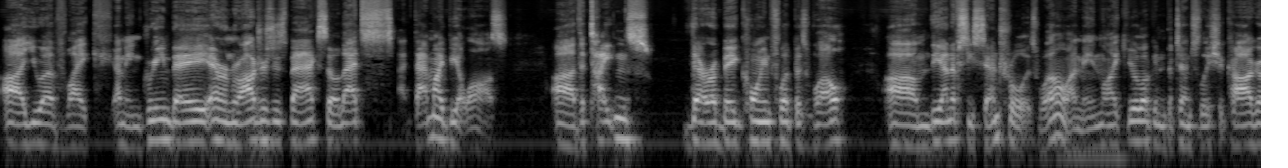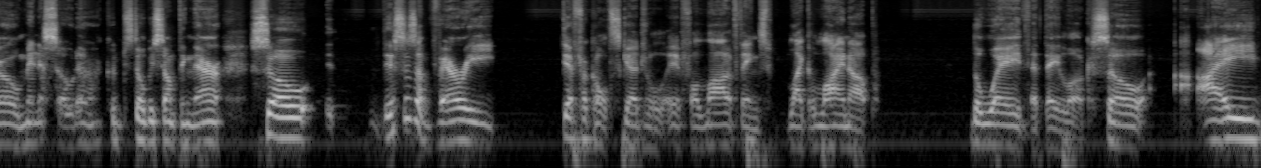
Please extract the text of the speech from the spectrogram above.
Uh, you have like, I mean, Green Bay, Aaron Rodgers is back, so that's that might be a loss. Uh, the Titans, they're a big coin flip as well. Um, the NFC Central as well. I mean, like you're looking potentially Chicago, Minnesota could still be something there. So this is a very difficult schedule if a lot of things like line up the way that they look. So I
